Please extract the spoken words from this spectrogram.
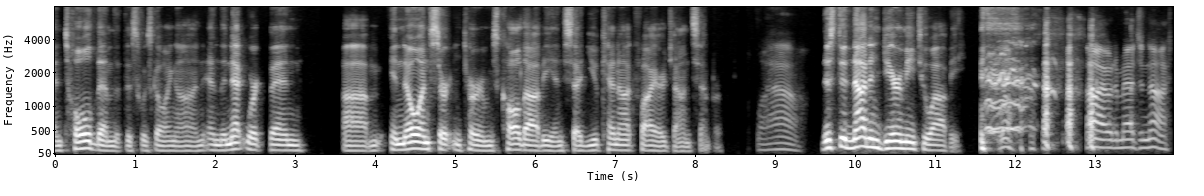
and told them that this was going on. And the network then, um, in no uncertain terms, called Avi and said, You cannot fire John Semper. Wow. This did not endear me to Avi. oh, I would imagine not.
